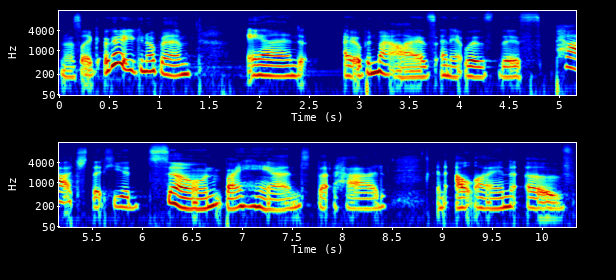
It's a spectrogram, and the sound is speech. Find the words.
And I was like, Okay, you can open him. And I opened my eyes and it was this patch that he had sewn by hand that had an outline of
